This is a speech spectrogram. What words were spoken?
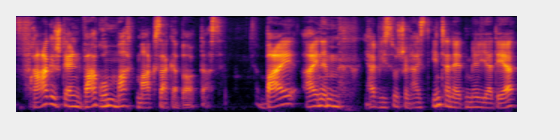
Frage stellen, warum macht Mark Zuckerberg das? Bei einem, ja, wie es so schön heißt, Internetmilliardär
